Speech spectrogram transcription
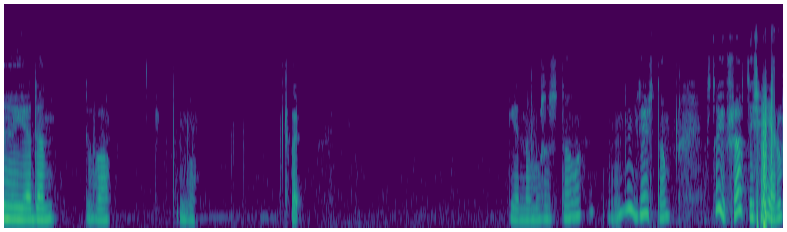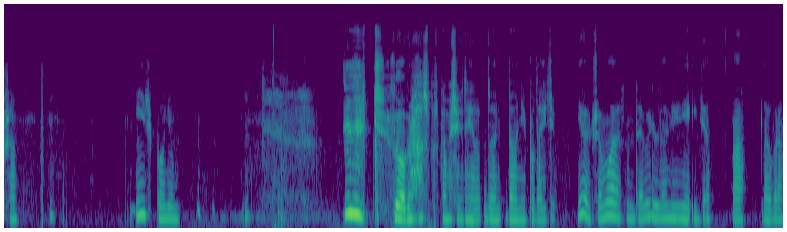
Jeden, dwa, no. Czekaj. Jedna mu została. No gdzieś tam. Stoi w szafce i się nie rusza. Idź po nią. Idź. Dobra, spotkamy się, gdy do, do niej podejdzie. Nie wiem czemu, ale ten debil do niej nie idzie. A, dobra.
